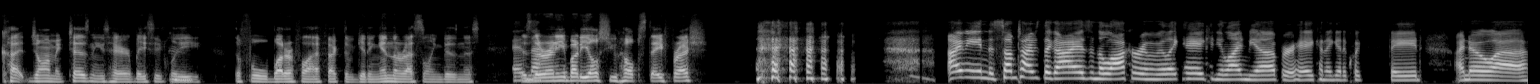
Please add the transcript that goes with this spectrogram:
cut John McChesney's hair, basically mm-hmm. the full butterfly effect of getting in the wrestling business. And is there anybody else you help stay fresh? I mean, sometimes the guys in the locker room will be like, "Hey, can you line me up?" or "Hey, can I get a quick fade?" I know. Uh,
